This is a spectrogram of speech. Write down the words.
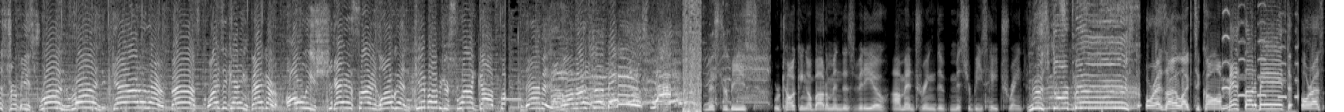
Mr. Beast! Run! Run! Get out of there! Fast! Why is it getting bigger? Holy shit! Get aside, Logan! Keep up your swag, god damn it! Mr. Beast! Mr. Beast, we're talking about him in this video. I'm entering the Mr. Beast hate train. Mr. Beast! Or as I like to call him, Mr. Beat! Or as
